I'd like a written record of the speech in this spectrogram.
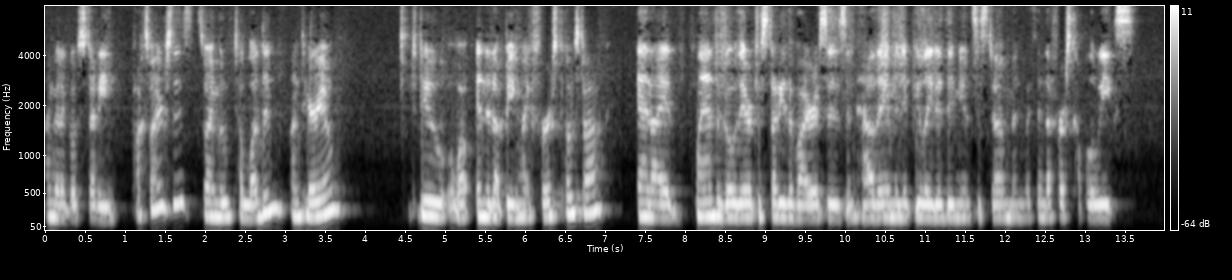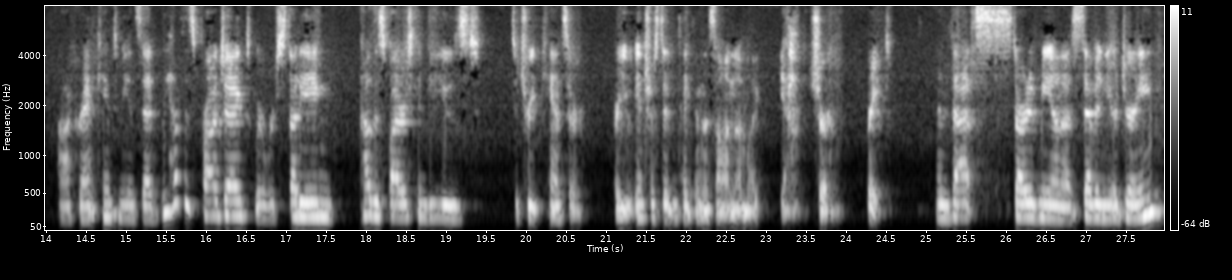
I'm going to go study pox viruses. So I moved to London, Ontario, to do what ended up being my first postdoc. And I had planned to go there to study the viruses and how they manipulated the immune system. And within the first couple of weeks, uh, Grant came to me and said, We have this project where we're studying how this virus can be used to treat cancer are you interested in taking this on? And I'm like, yeah, sure, great. And that started me on a seven year journey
